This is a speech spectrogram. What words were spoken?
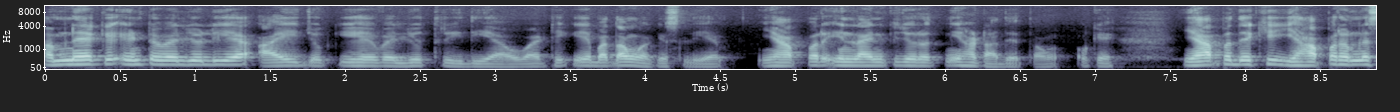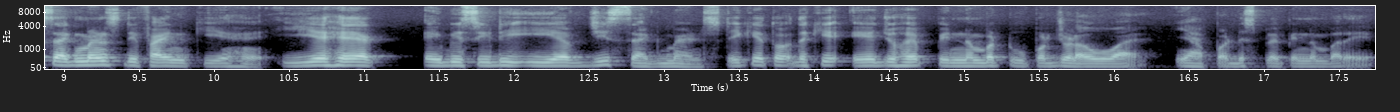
हमने एक इंट वैल्यू लिया आई जो कि है वैल्यू थ्री दिया हुआ है, ठीक है? ये बताऊँगा किस लिए। यहाँ पर इन लाइन की ज़रूरत नहीं, हटा देता हूँ ओके यहाँ पर देखिए, यहाँ पर हमने सेगमेंट्स डिफाइन किए हैं। ये है A B C D E F G segments ठीक है? तो देखिए ए जो है पिन नंबर टू पर जुड़ा हुआ है, यहाँ पर डिस्प्ले पिन नंबर ए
